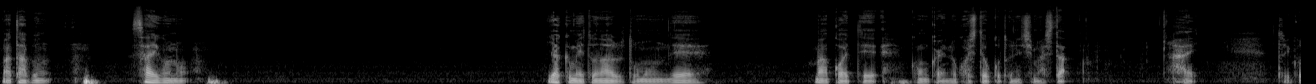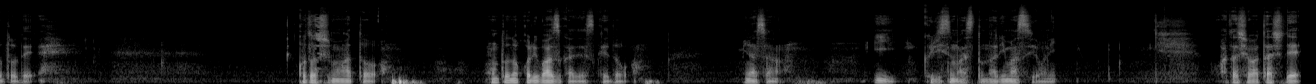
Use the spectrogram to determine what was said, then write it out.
まあ多分最後の役目となると思うんでまあこうやって今回残しておくことにしました。はい。ということで今年もあと本当残りわずかですけど皆さんいいクリスマスとなりますように。私は私で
